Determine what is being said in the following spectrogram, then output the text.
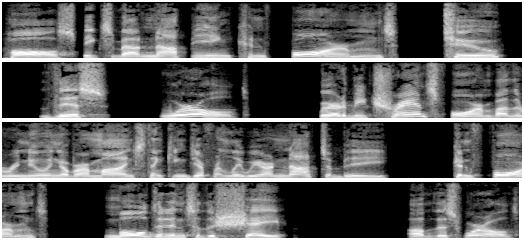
Paul speaks about not being conformed to this world. We are to be transformed by the renewing of our minds, thinking differently. We are not to be conformed, molded into the shape of this world.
